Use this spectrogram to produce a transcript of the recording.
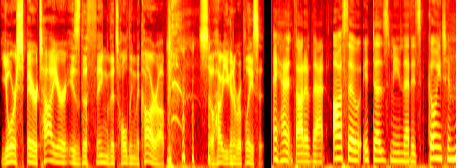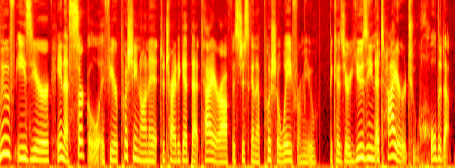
your spare tire is the thing that's holding the car up. so, how are you going to replace it? I hadn't thought of that. Also, it does mean that it's going to move easier in a circle. If you're pushing on it to try to get that tire off, it's just going to push away from you because you're using a tire to hold it up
